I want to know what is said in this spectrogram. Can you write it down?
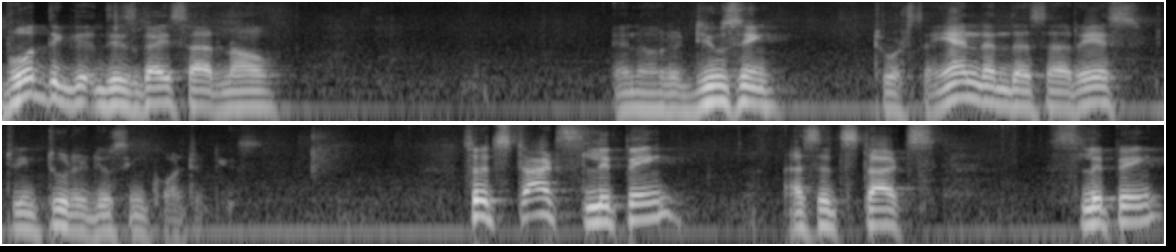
both the, these guys are now you know reducing towards the end and there's a race between two reducing quantities. So it starts slipping. As it starts slipping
